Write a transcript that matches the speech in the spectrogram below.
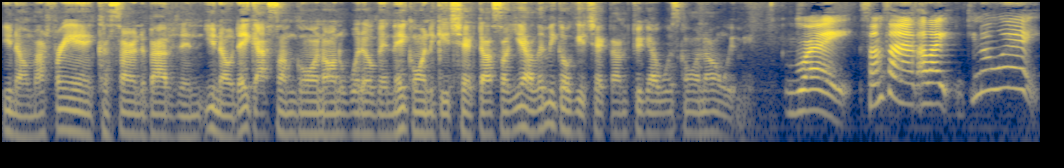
you know, my friend concerned about it and, you know, they got something going on or whatever and they going to get checked out. So yeah, let me go get checked out and figure out what's going on with me. Right. Sometimes I like, you know what?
